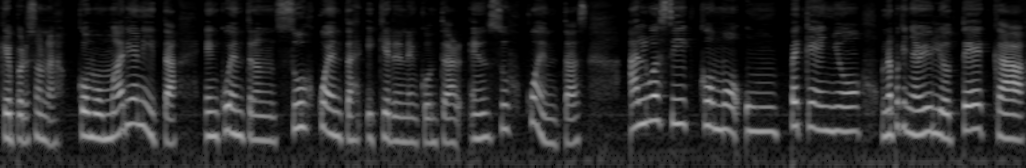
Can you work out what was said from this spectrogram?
que personas como Marianita encuentran sus cuentas y quieren encontrar en sus cuentas algo así como un pequeño, una pequeña biblioteca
